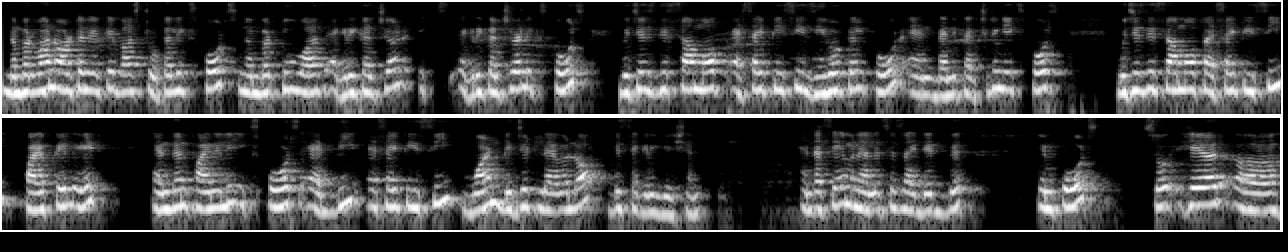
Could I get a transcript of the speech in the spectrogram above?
Number one alternative was total exports. Number two was agriculture, ex agricultural exports, which is the sum of SITC 0 till 4 and manufacturing exports, which is the sum of SITC 5 till 8. And then finally exports at the SITC one digit level of disaggregation. And the same analysis I did with imports. So here, uh,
